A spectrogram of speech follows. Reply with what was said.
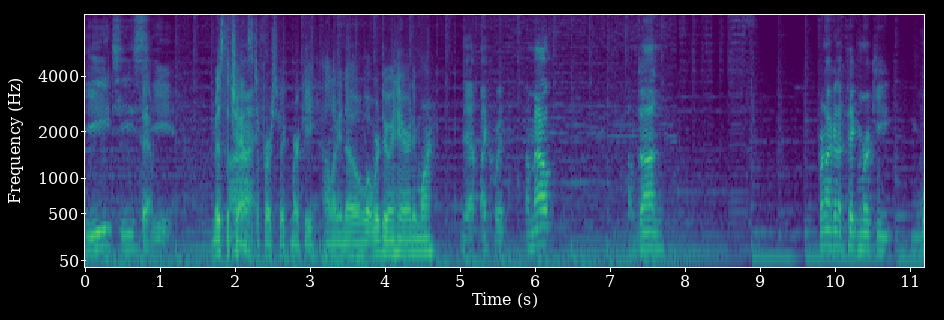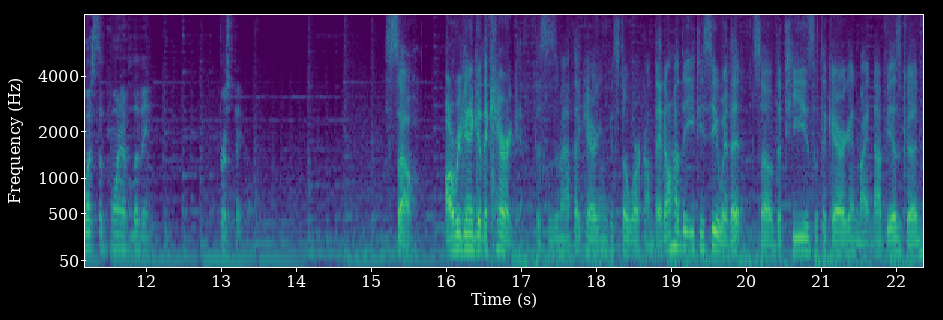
ETC. Missed the All chance right. to first pick Murky. I don't even know what we're doing here anymore. Yep, I quit. I'm out. I'm done. If we're not gonna pick Murky, what's the point of living? First pick. So, are we gonna get the Kerrigan? This is a map that Kerrigan can still work on. They don't have the ETC with it, so the T's with the Kerrigan might not be as good.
